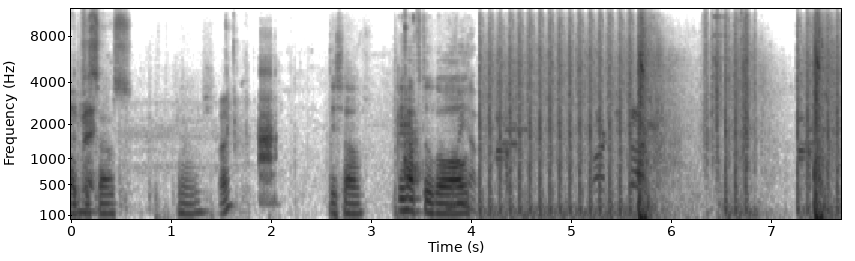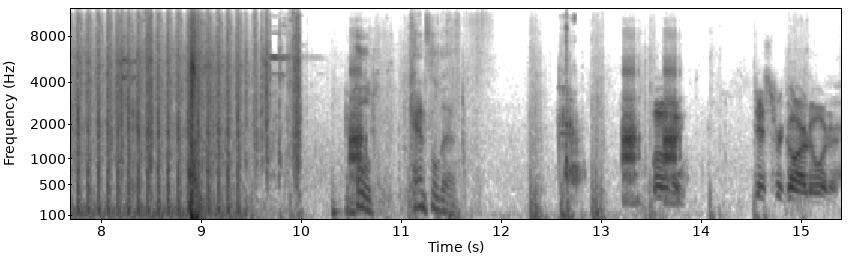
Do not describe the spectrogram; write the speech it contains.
at this house. Mm. What? Peace out. We have to go out. up. Mark the target. Hold. Cancel that. Moving. Disregard order.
